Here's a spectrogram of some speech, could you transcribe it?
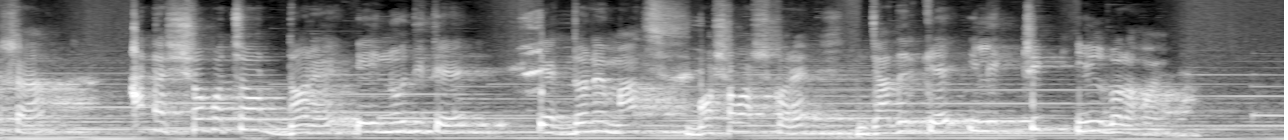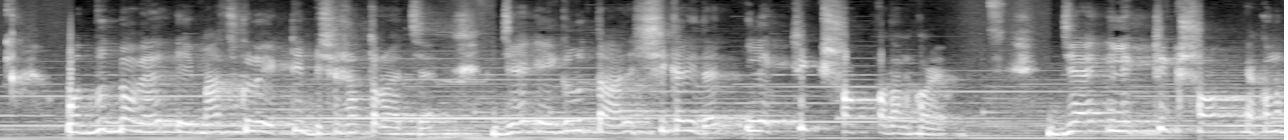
আসা আঠাশশো বছর ধরে এই নদীতে এক ধরনের মাছ বসবাস করে, যাদেরকে ইলেকট্রিক ইল বলা হয়। অদ্ভুতভাবে এই মাছগুলো একটি বিশেষত্ব রয়েছে যে এইগুলো তার শিকারীদের ইলেকট্রিক শক প্রদান করে, যে ইলেকট্রিক শক এখনও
